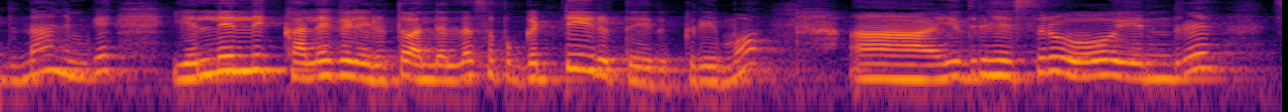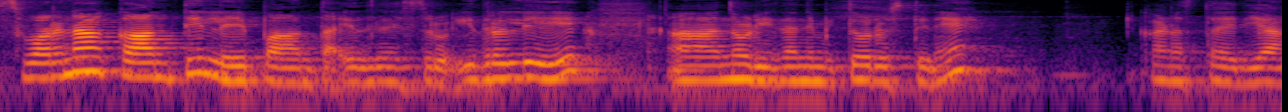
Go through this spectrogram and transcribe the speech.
ಇದನ್ನು ನಿಮಗೆ ಎಲ್ಲೆಲ್ಲಿ ಕಲೆಗಳಿರುತ್ತೋ ಅಲ್ಲೆಲ್ಲ ಸ್ವಲ್ಪ ಗಟ್ಟಿ ಇರುತ್ತೆ ಇದು ಕ್ರೀಮು. ಇದ್ರ ಹೆಸರು ಏನಂದರೆ ಸ್ವರ್ಣಕಾಂತಿ ಲೇಪ ಅಂತ ಇದ್ರ ಹೆಸರು. ಇದರಲ್ಲಿ ನೋಡಿ ನಾನು ನಿಮಗೆ ತೋರಿಸ್ತೀನಿ. ಕಾಣಿಸ್ತಾ ಇದೆಯಾ?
